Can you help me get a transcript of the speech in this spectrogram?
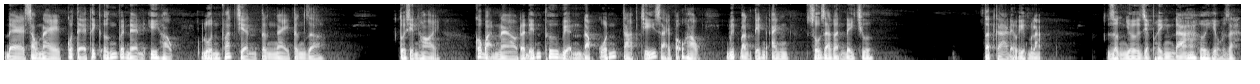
để sau này có thể thích ứng với nền y học luôn phát triển từng ngày từng giờ. Tôi xin hỏi, có bạn nào đã đến thư viện đọc cuốn tạp chí giải phẫu học viết bằng tiếng Anh số ra gần đây chưa? Tất cả đều im lặng. Dường như Diệp Hinh đã hơi hiểu ra.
